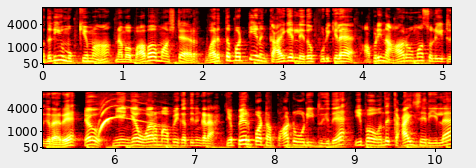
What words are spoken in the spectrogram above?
அதுலயும் முக்கியமா நம்ம பாபா மாஸ்டர் வருத்தப்பட்டு எனக்கு காய்கறில ஏதோ பிடிக்கல அப்படின்னு ஆர்வமா சொல்லிட்டு இருக்கிறாரு. யோ நீ எங்கேயோ ஓரமா போய் கத்தினுங்கடா. எப்பேற்பட்ட பாட்டு ஓடிட்டு இருக்குதே. இப்போ வந்து காய் சரியில்லை.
